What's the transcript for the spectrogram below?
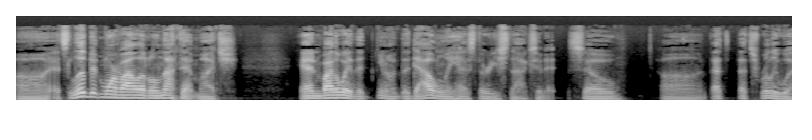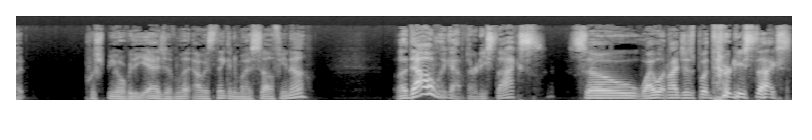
Uh, it's a little bit more volatile, not that much. And by the way, the you know the Dow only has 30 stocks in it, so uh, that's that's really what pushed me over the edge. I was thinking to myself, you know, Dow only got 30 stocks, so why wouldn't I just put 30 stocks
